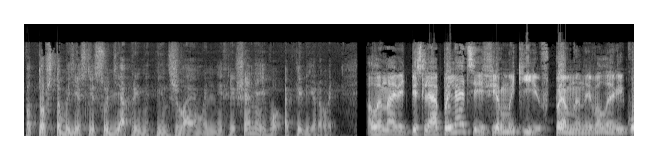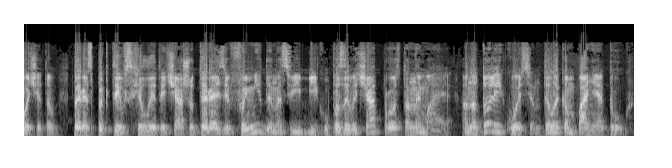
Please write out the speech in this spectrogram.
под то, чтобы если судья примет нежелаемое для них решение, его апеллировать. Але навіть після апеляції фірми Київ, впевнений Валерій Кочетов, перспектив схилити чашу Терезі Феміди на свій бік у позивача просто немає. Анатолій Косін, телекомпанія Круг.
